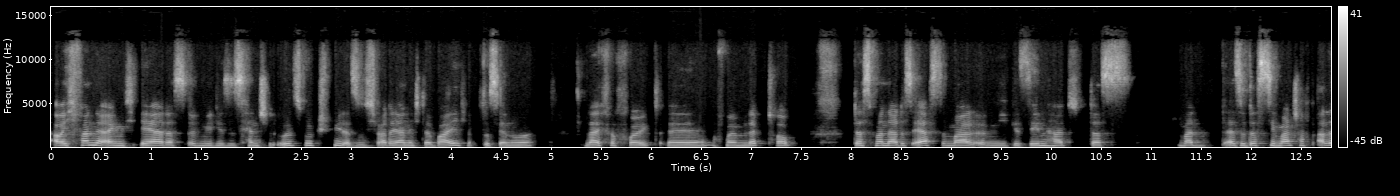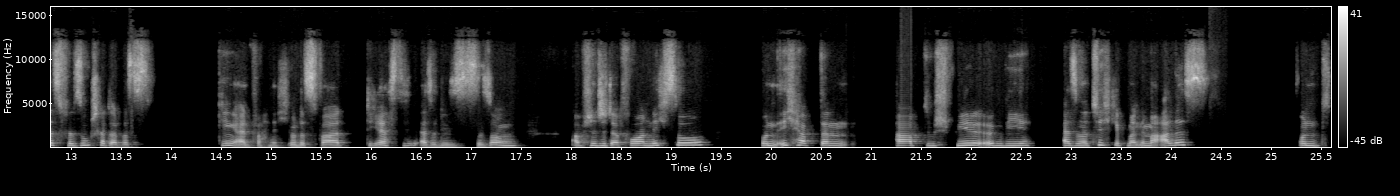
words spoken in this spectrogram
Aber ich fand ja eigentlich eher, dass irgendwie dieses Henschel-Ulzburg-Spiel, also ich war da ja nicht dabei, ich habe das ja nur live verfolgt äh, auf meinem Laptop, dass man da das erste Mal irgendwie gesehen hat, dass man, also dass die Mannschaft alles versucht hat, aber es ging einfach nicht. Und es war die Rest, also diese Saisonabschnitte davor nicht so. Und ich habe dann ab dem Spiel irgendwie, also natürlich gibt man immer alles. Und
